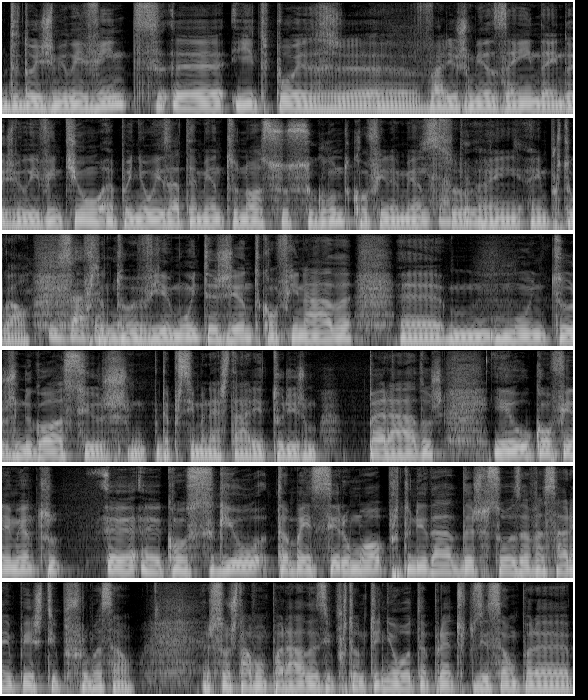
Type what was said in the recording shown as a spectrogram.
de 2020 uh, eh, e depois, uh, vários meses ainda, em 2021, apanhou exatamente o nosso segundo confinamento em, em, Portugal. Exatamente. Portanto, havia muita gente confinada, uh, muitos negócios, da por cima nesta área de turismo, parados. E o confinamento uh, conseguiu também ser uma oportunidade das pessoas avançarem para este tipo de formação. As pessoas estavam paradas e, portanto, tinham outra predisposição para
